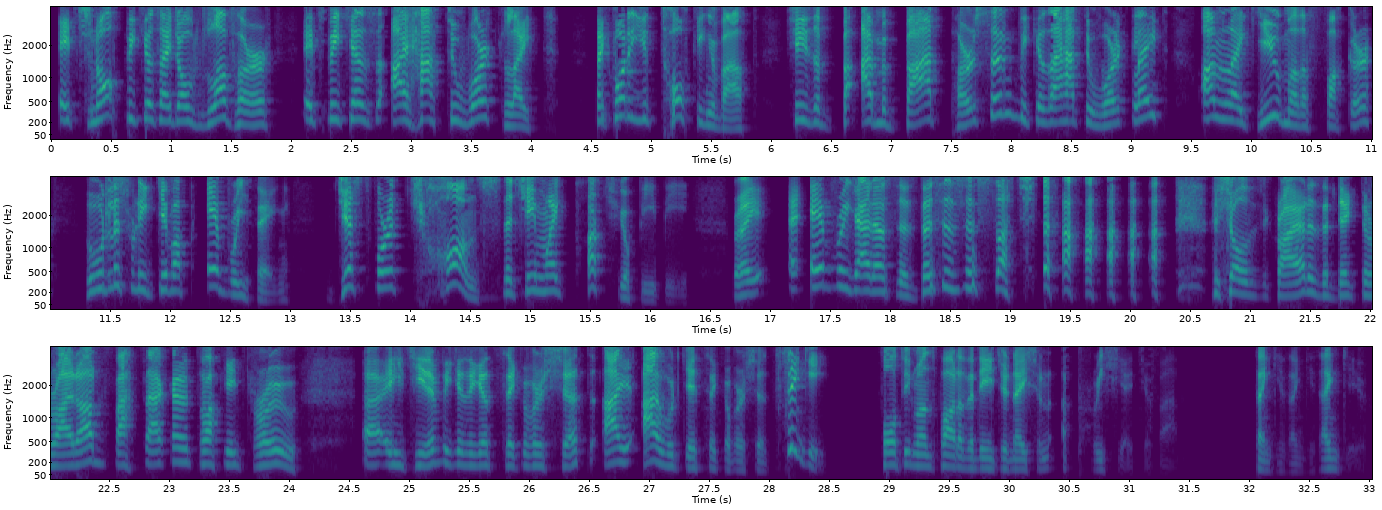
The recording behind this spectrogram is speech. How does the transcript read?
it's not because I don't love her, it's because I had to work late. Like, what are you talking about? She's a, I'm a bad person because I had to work late. Unlike you, motherfucker, who would literally give up everything just for a chance that she might touch your pee right? Every guy knows this. This is just such shoulders to cry on, is a dick to ride on. Fat Sacco talking true. Uh, he cheated because he gets sick of her shit. I I would get sick of her shit. Siggy, 14 months part of the DJ Nation. Appreciate you, fam. Thank you, thank you, thank you.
